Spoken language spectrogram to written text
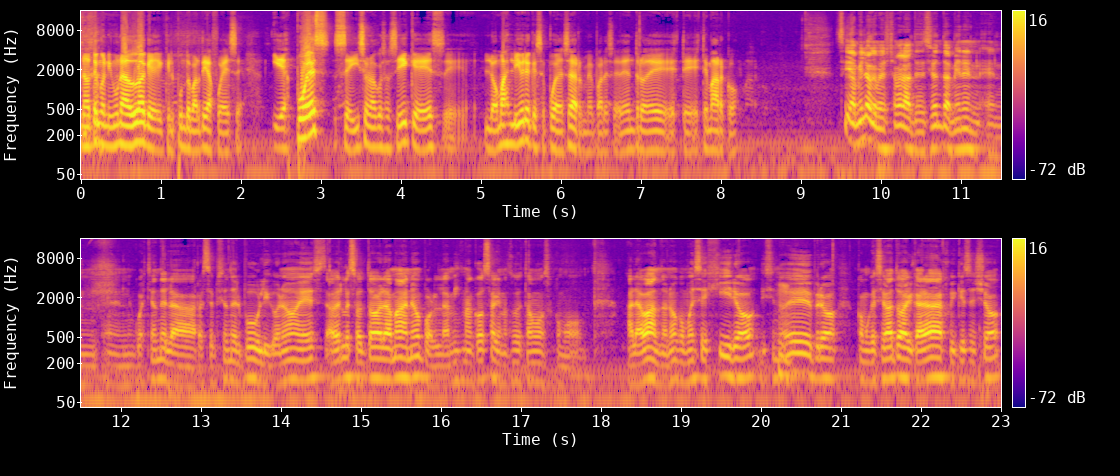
no tengo ninguna duda que, que, el punto de partida fue ese. Y después se hizo una cosa así que es eh, lo más libre que se puede hacer, me parece, dentro de este, este marco. Sí, a mí lo que me llama la atención también en, en, cuestión de la recepción del público, ¿no? Es haberle soltado la mano por la misma cosa que nosotros estamos como alabando, ¿no? Como ese giro, diciendo, mm. eh, pero como que se va todo al carajo y qué sé yo.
